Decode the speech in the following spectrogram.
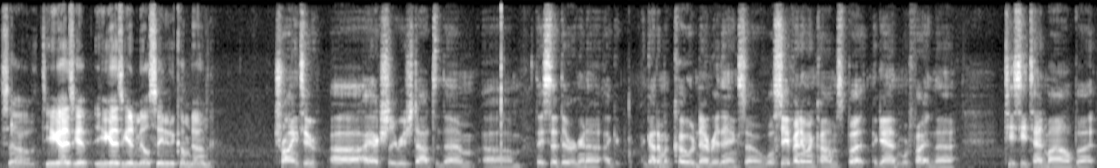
So do you guys get you guys get Mill City to come down? Trying to. Uh, I actually reached out to them. Um, they said they were gonna. I got them a code and everything. So we'll see if anyone comes. But again, we're fighting the TC 10 mile. But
